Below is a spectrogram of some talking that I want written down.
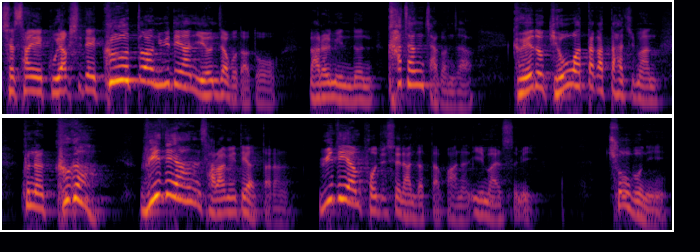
세상의 구약시대의 그 어떠한 위대한 예언자보다도 나를 믿는 가장 작은 자, 교회도 겨우 왔다 갔다 하지만 그날 그가 위대한 사람이 되었다는 위대한 포지션에 앉았다고 하는 이 말씀이 충분히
